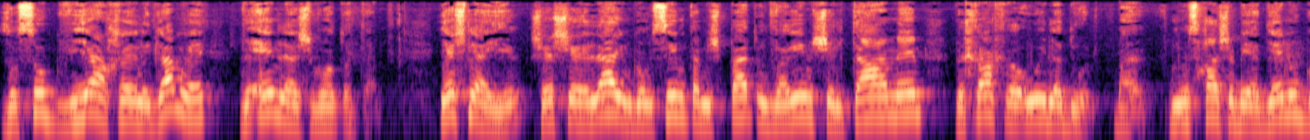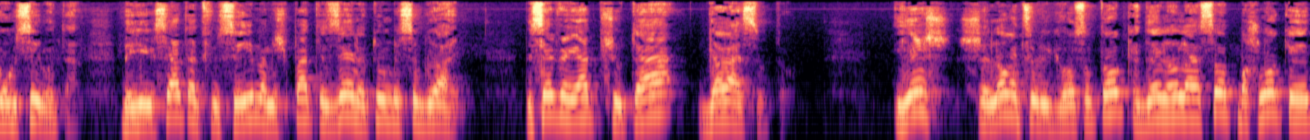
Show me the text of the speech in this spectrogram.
זו סוג גבייה אחר לגמרי ואין להשוות אותם. יש להעיר שיש שאלה אם גורסים את המשפט ודברים של טעם הם וכך ראוי לדון. בנוסחה שבידינו גורסים אותה. בגרסת הדפוסים המשפט הזה נתון בסוגריים. בספר יד פשוטה גרס אותו. יש שלא רצו לגרוס אותו כדי לא לעשות מחלוקת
